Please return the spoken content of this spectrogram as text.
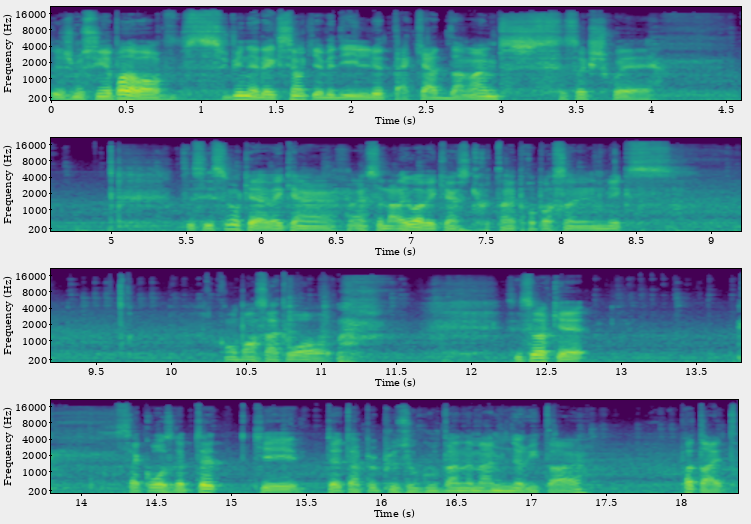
je me souviens pas d'avoir suivi une élection qui avait des luttes à 4 de même. C'est ça que je trouvais. C'est sûr qu'avec un, scénario avec un scrutin proportionnel mix, compensatoire, c'est sûr que ça causerait peut-être qu'il y ait peut-être un peu plus de gouvernement minoritaire. Peut-être.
